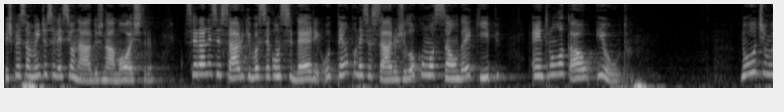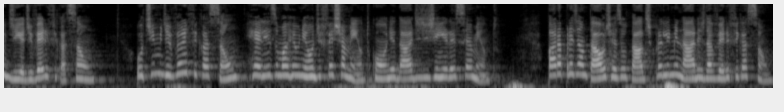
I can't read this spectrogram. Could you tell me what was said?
especialmente os selecionados na amostra, será necessário que você considere o tempo necessário de locomoção da equipe entre um local e outro. No último dia de verificação, o time de verificação realiza uma reunião de fechamento com a unidade de gerenciamento para apresentar os resultados preliminares da verificação.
